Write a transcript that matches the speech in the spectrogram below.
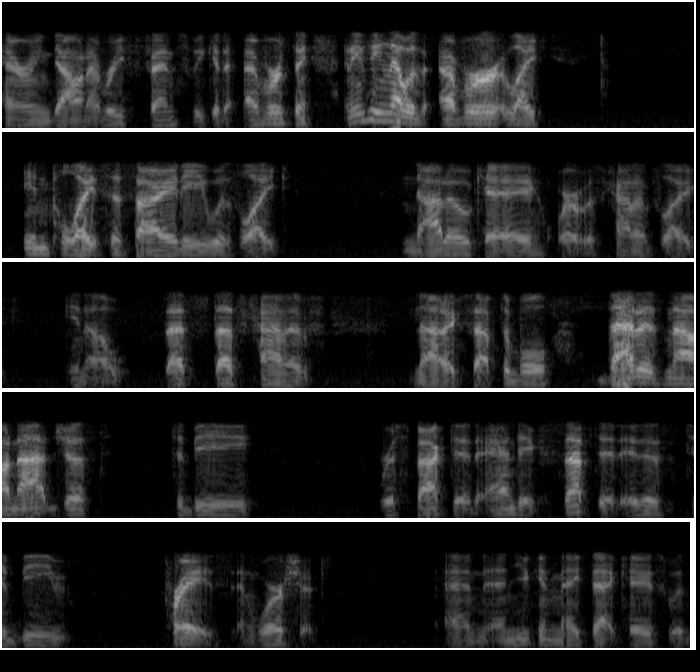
tearing down every fence we could ever think anything that was ever like in polite society was like not okay or it was kind of like you know that's that's kind of not acceptable. That is now not just to be respected and accepted it is to be praised and worshipped. And and you can make that case with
